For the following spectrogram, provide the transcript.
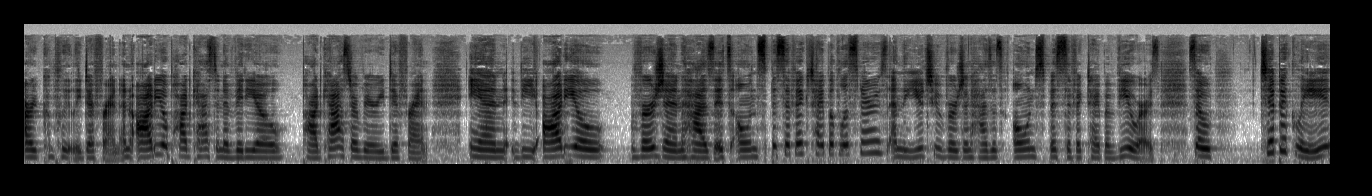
are completely different. An audio podcast and a video podcast are very different. And the audio version has its own specific type of listeners and the YouTube version has its own specific type of viewers. So typically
